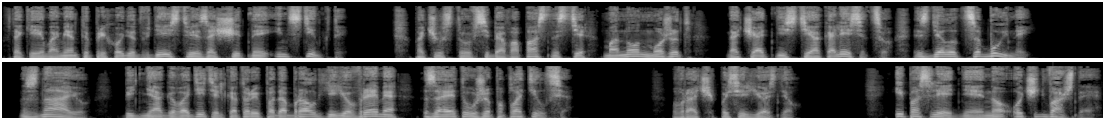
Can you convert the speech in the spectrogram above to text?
В такие моменты приходят в действие защитные инстинкты. Почувствовав себя в опасности, Манон может начать нести околесицу, сделаться буйной. Знаю, бедняга-водитель, который подобрал ее время, за это уже поплатился. Врач посерьезнел. И последнее, но очень важное.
